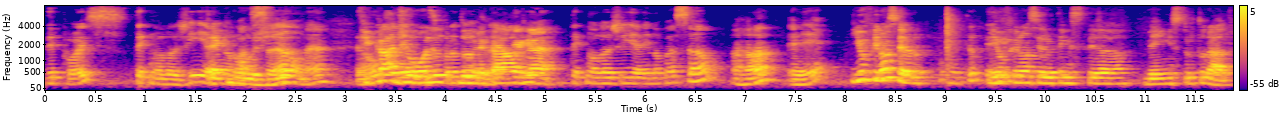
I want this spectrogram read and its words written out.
Depois, tecnologia, tecnologia inovação, né? Então, Ficar de olho produto, no mercado. Pegar tecnologia e inovação. Uhum. É. E o financeiro. Muito bem. E o financeiro tem que ser bem estruturado.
